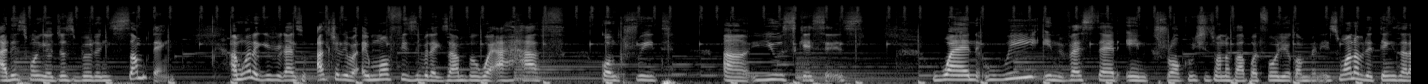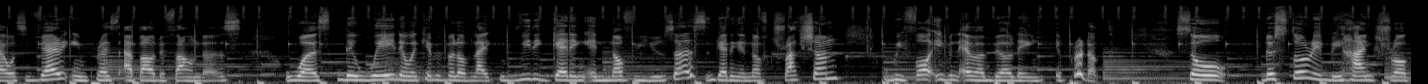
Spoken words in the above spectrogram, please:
At this point, you're just building something. I'm going to give you guys actually a more feasible example where I have concrete uh, use cases. When we invested in Truck, which is one of our portfolio companies, one of the things that I was very impressed about the founders was the way they were capable of like really getting enough users, getting enough traction before even ever building a product. So the story behind Truck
